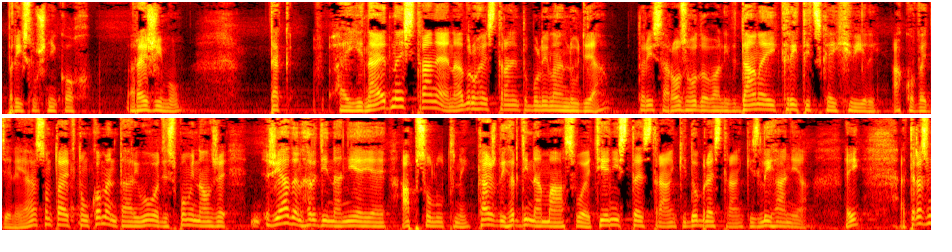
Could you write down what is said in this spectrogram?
príslušníkoch režimu, tak aj na jednej strane, aj na druhej strane to boli len ľudia, ktorí sa rozhodovali v danej kritickej chvíli, ako vedeli. Ja som to aj v tom komentári v úvode spomínal, že žiaden hrdina nie je absolútny. Každý hrdina má svoje tienisté stránky, dobré stránky, zlyhania. A teraz,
